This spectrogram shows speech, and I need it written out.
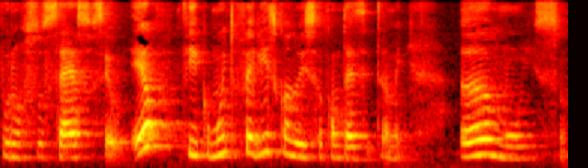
por um sucesso seu. Eu fico muito feliz quando isso acontece também. Amo isso.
